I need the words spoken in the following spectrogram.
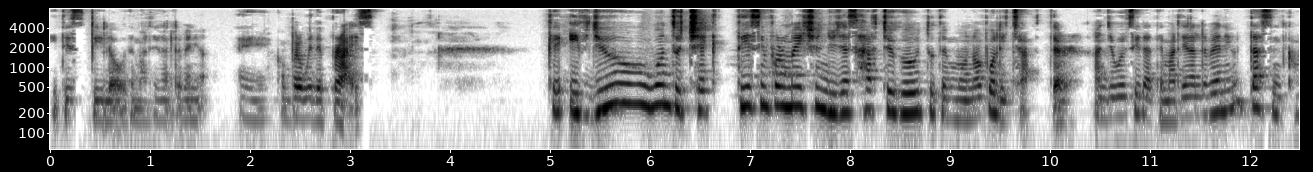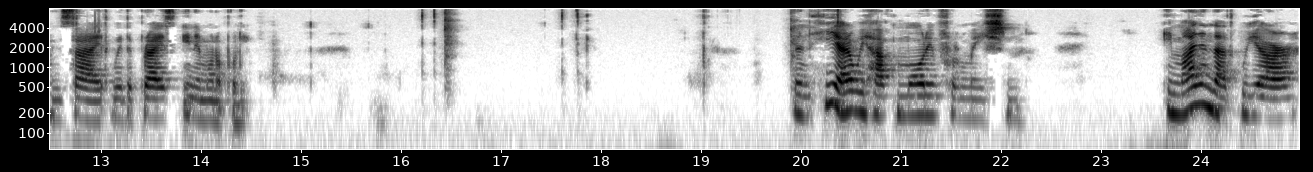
It is below the marginal revenue uh, compared with the price. Okay if you want to check this information you just have to go to the monopoly chapter and you will see that the marginal revenue doesn't coincide with the price in a monopoly then here we have more information imagine that we are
